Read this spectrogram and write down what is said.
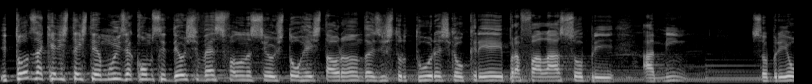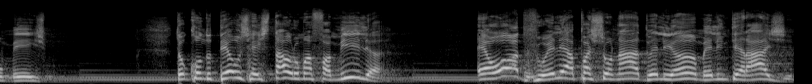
e todos aqueles testemunhos é como se Deus estivesse falando assim: Eu estou restaurando as estruturas que eu criei para falar sobre a mim, sobre eu mesmo. Então, quando Deus restaura uma família, é óbvio, Ele é apaixonado, Ele ama, Ele interage.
